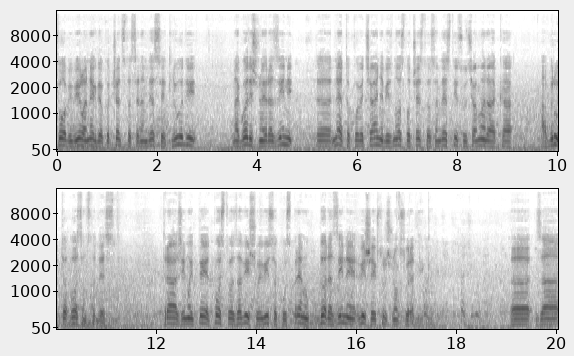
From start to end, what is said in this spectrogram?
to bi bilo negde oko 470 ljudi, na godišnjoj razini e, neto povećanja bi iznosilo 480 tisuća maraka, a bruto 810 tražimo i 5% za višu i visoku spremu do razine višeg stručnog suradnika. E, za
